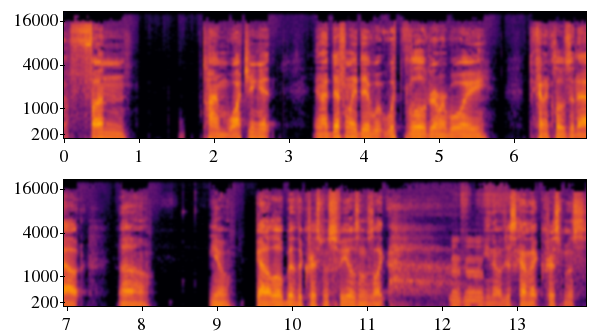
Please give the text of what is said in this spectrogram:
a fun time watching it. And I definitely did with, with the little drummer boy to kind of close it out. Uh, you know, got a little bit of the Christmas feels and was like, Mhm. you know, just kind of that Christmas,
